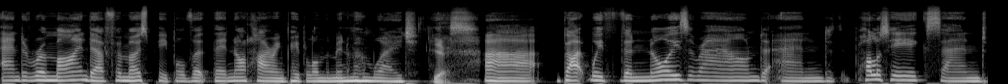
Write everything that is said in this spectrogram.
and a reminder for most people that they're not hiring people on the minimum wage. Yes. Uh, but with the noise around and politics and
